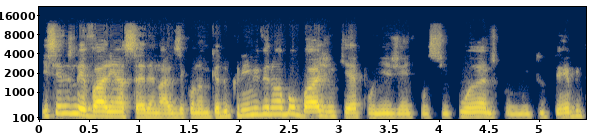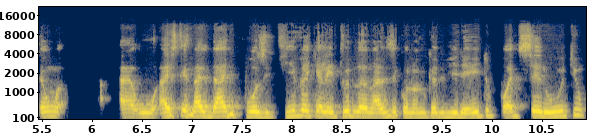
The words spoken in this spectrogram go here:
E se eles levarem a sério a análise econômica do crime, viram uma bobagem que é punir gente por cinco anos, por muito tempo. Então, a externalidade positiva é que a leitura da análise econômica do direito pode ser útil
